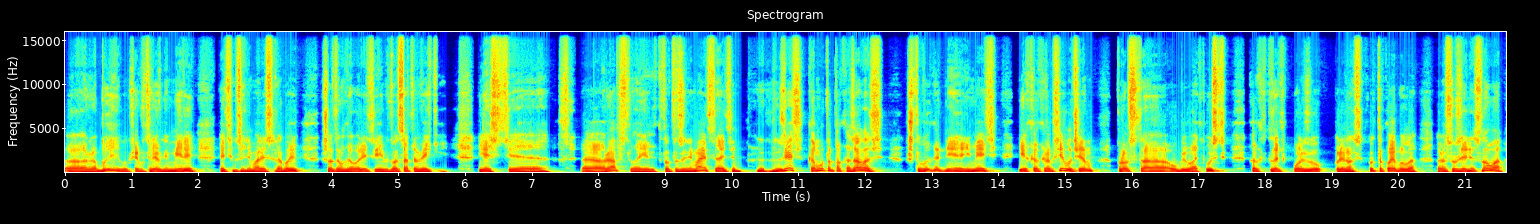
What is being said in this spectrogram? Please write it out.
Э, рабы, вообще в древнем мире этим занимались рабы. Что там говорить, и в 20 веке есть э, э, рабство, и кто-то занимается этим. Здесь кому-то показалось, что выгоднее иметь их как рабсилу, чем просто убивать. Пусть, как сказать, пользу приносит. Вот такое было рассуждение. Снова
